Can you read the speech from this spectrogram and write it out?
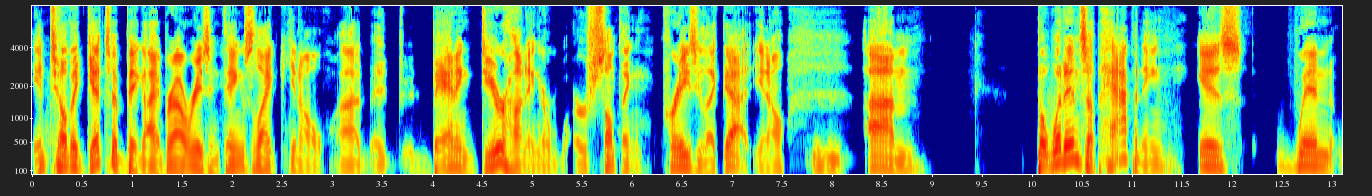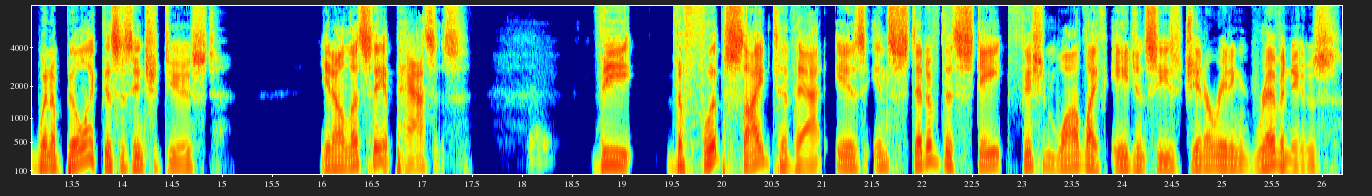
until they get to big eyebrow raising things like you know uh, banning deer hunting or or something crazy like that you know? Mm-hmm. um but what ends up happening is when when a bill like this is introduced, you know, let's say it passes. Right. The the flip side to that is instead of the state fish and wildlife agencies generating revenues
